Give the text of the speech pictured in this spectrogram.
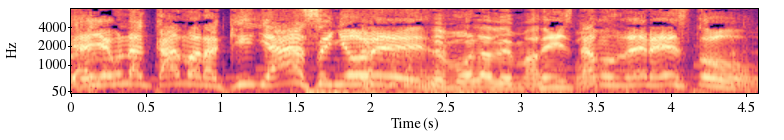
Ya hay una cámara aquí, ya, señores. Bola de más. Necesitamos ver esto.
